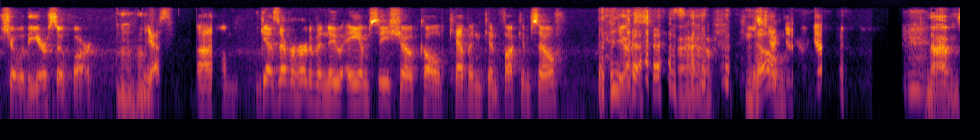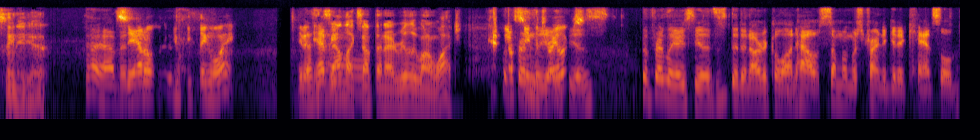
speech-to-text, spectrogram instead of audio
show of the year so far. Mhm. Yes. Um, you guys ever heard of a new AMC show called Kevin Can Fuck Himself? Yes, I have. No. Checked it out yet? No, I haven't seen it yet. I haven't. See, I don't give anything away. It doesn't Have you- like something I really want to watch. have you seen the trailers? Atheist, the friendly atheist did an article on how someone was trying to get it canceled.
